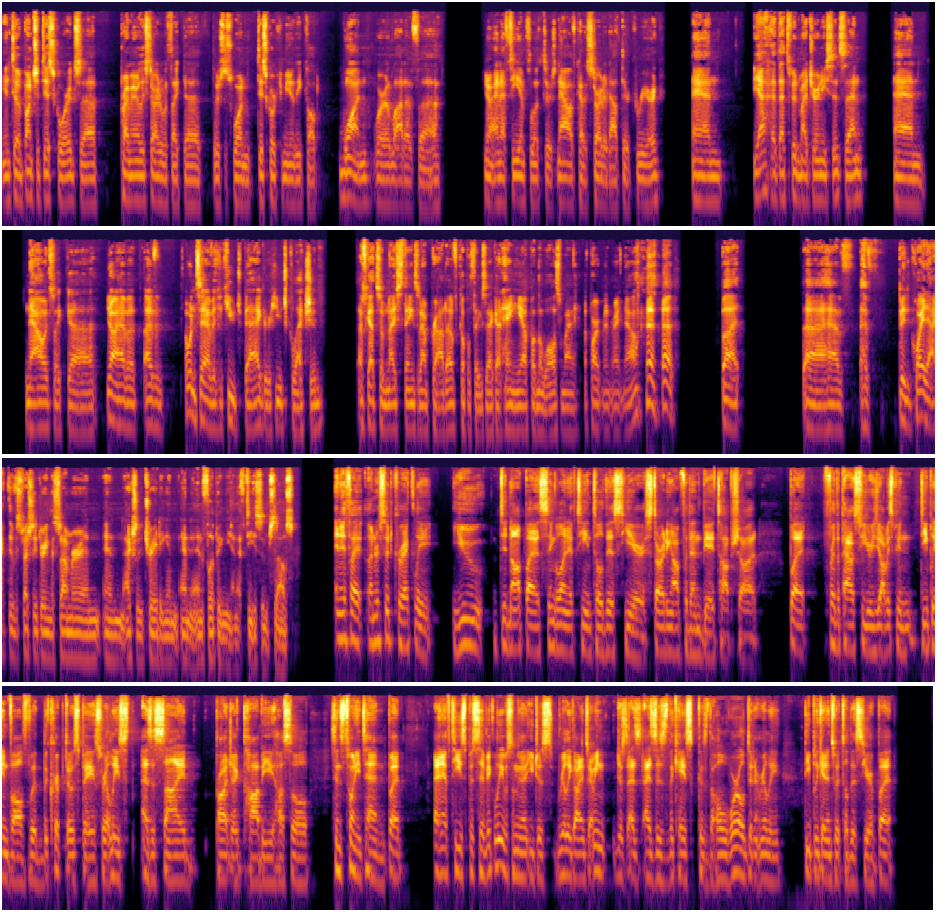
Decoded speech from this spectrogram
into a bunch of discords. Uh, primarily started with like the there's this one Discord community called One, where a lot of uh, you know NFT influencers now have kind of started out their career, and yeah, that's been my journey since then. And now it's like uh, you know I have a I have a I wouldn't say I have a huge bag or a huge collection. I've got some nice things that I'm proud of. A couple things that I got hanging up on the walls of my apartment right now, but uh, have have been quite active, especially during the summer and and actually trading and, and, and flipping the NFTs themselves. And if I understood correctly, you did not buy a single NFT until this year, starting off with NBA Top Shot. But for the past few years, you've obviously been deeply involved with the crypto space, or at least as a side project, hobby, hustle since 2010. But NFT specifically was something that you just really got into. I mean, just as as is the case because the whole world didn't really deeply get into it till this year. But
